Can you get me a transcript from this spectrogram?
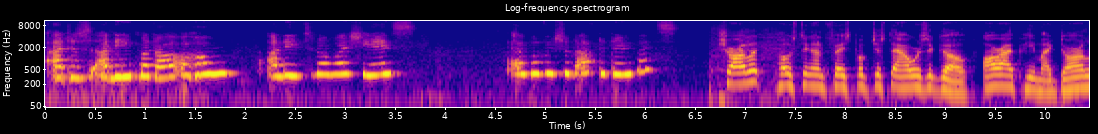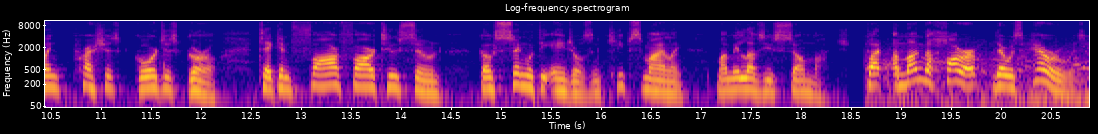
I just, I need my daughter home. I need to know where she is. Her mother shouldn't have to do this. Charlotte posting on Facebook just hours ago RIP, my darling, precious, gorgeous girl. Taken far, far too soon. Go sing with the angels and keep smiling. Mommy loves you so much. But among the horror, there was heroism.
